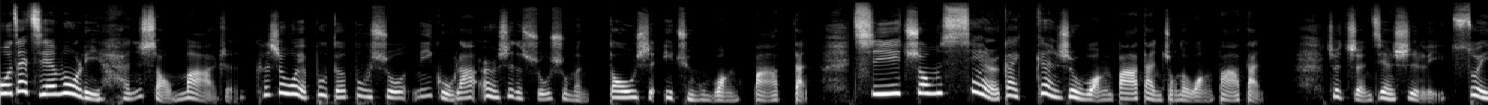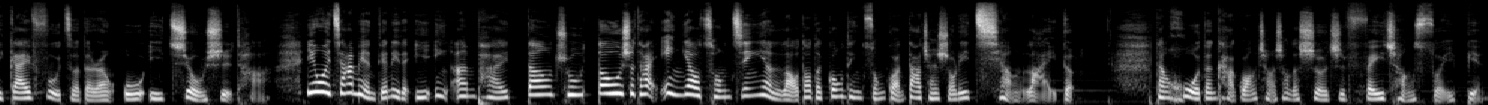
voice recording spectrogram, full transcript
我在节目里很少骂人，可是我也不得不说，尼古拉二世的叔叔们都是一群王八蛋，其中谢尔盖更是王八蛋中的王八蛋。这整件事里最该负责的人，无疑就是他，因为加冕典礼的一应安排，当初都是他硬要从经验老道的宫廷总管大臣手里抢来的。但霍登卡广场上的设置非常随便，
